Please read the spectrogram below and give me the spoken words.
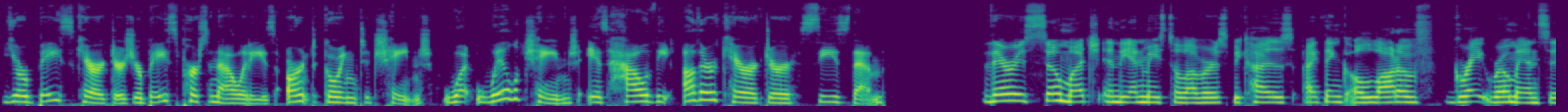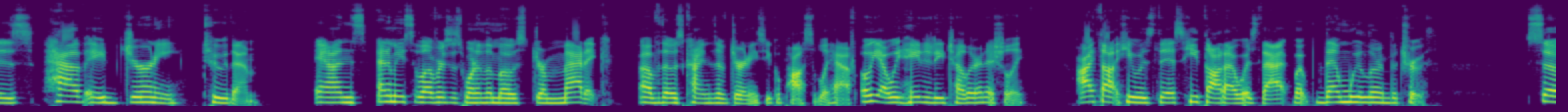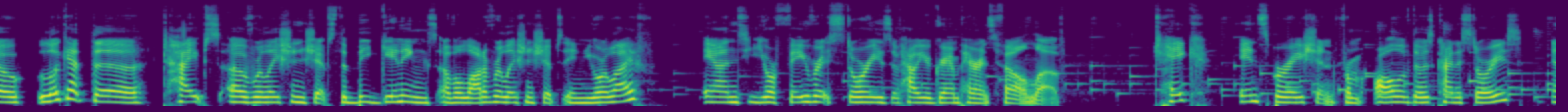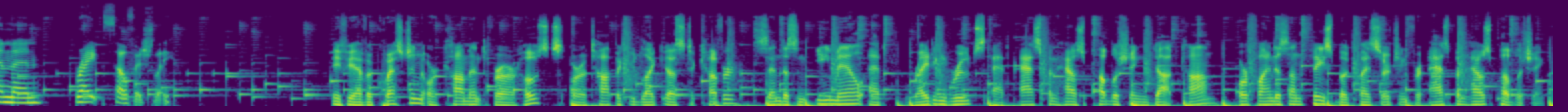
your base characters, your base personalities aren't going to change. What will change is how the other character sees them. There is so much in the enemies to lovers because I think a lot of great romances have a journey to them. And enemies to lovers is one of the most dramatic of those kinds of journeys you could possibly have. Oh, yeah, we hated each other initially. I thought he was this, he thought I was that, but then we learned the truth. So look at the types of relationships, the beginnings of a lot of relationships in your life, and your favorite stories of how your grandparents fell in love. Take inspiration from all of those kind of stories and then write selfishly. If you have a question or comment for our hosts or a topic you'd like us to cover, send us an email at writingroots at aspenhousepublishing.com or find us on Facebook by searching for Aspen House Publishing.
